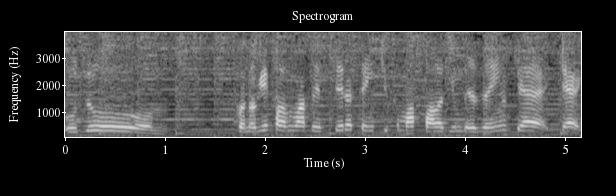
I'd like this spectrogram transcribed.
O do. Quando alguém falava uma besteira, tem tipo uma fala de um desenho que é, que é,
